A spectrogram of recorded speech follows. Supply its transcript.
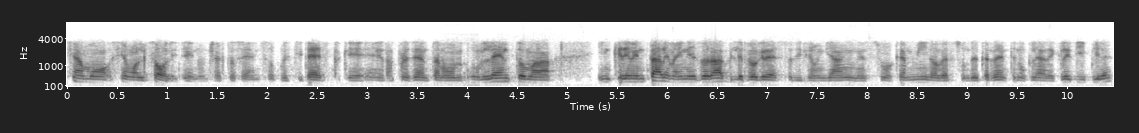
siamo, siamo, alle solite in un certo senso, questi test che eh, rappresentano un, un lento ma incrementale ma inesorabile progresso di Pyongyang nel suo cammino verso un deterrente nucleare credibile,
